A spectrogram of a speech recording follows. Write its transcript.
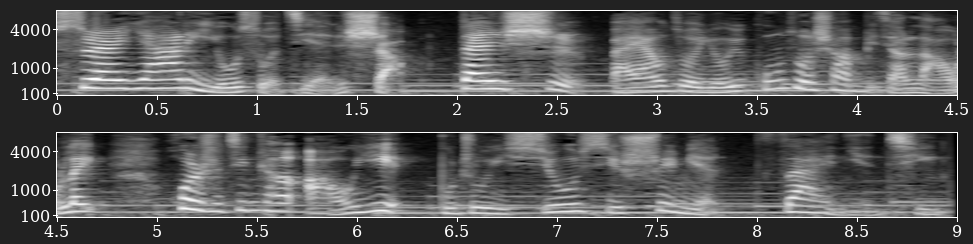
虽然压力有所减少，但是白羊座由于工作上比较劳累，或者是经常熬夜，不注意休息睡眠，再年轻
